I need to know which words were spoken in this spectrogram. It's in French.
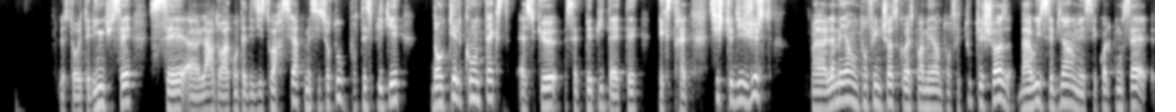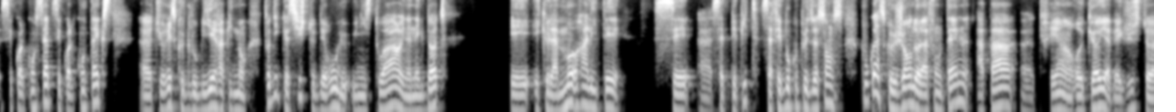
Le storytelling, tu sais, c'est l'art de raconter des histoires, certes, mais c'est surtout pour t'expliquer dans quel contexte est-ce que cette pépite a été extraite. Si je te dis juste, euh, la manière dont on fait une chose correspond à la manière dont on fait toutes les choses. Bah oui, c'est bien, mais c'est quoi le concept C'est quoi le contexte? Euh, Tu risques de l'oublier rapidement. Tandis que si je te déroule une histoire, une anecdote, et, que la moralité c'est euh, cette pépite, ça fait beaucoup plus de sens. Pourquoi est-ce que Jean de La Fontaine a pas créé un recueil avec juste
